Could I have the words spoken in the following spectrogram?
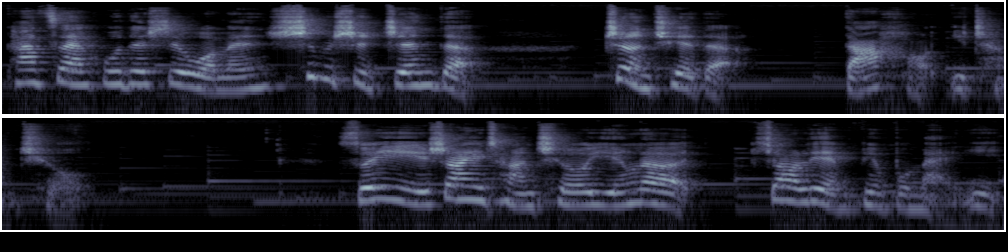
他在乎的是我们是不是真的正确的打好一场球。所以上一场球赢了，教练并不满意。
